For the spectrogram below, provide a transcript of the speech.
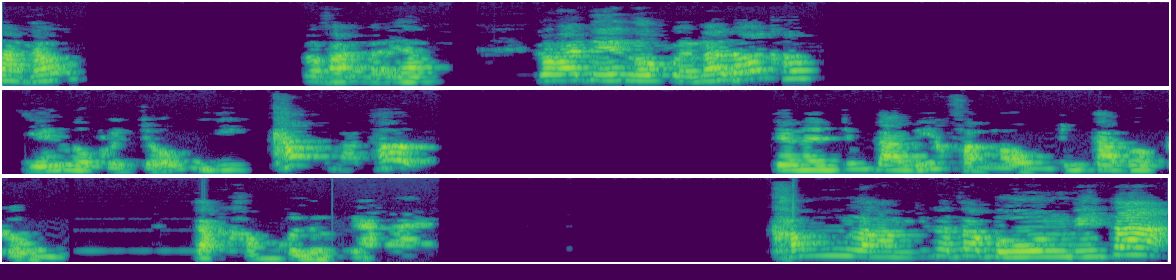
mà thôi. Có phải vậy không? Có phải địa ngục là nơi đó không? Địa ngục là chỗ gì khóc mà thôi. Cho nên chúng ta biết phần hồn chúng ta vô cùng. Ta không có lừa gạt ai. Không làm cho người ta buồn vì ta.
